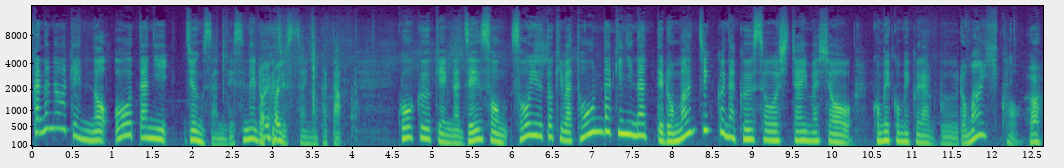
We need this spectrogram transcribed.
神奈川県の大谷淳さんですね、60歳の方。はいはい航空券が全損そういう時は飛んだ気になってロマンチックな空想をしちゃいましょう。米米クラブロマン飛行。あ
